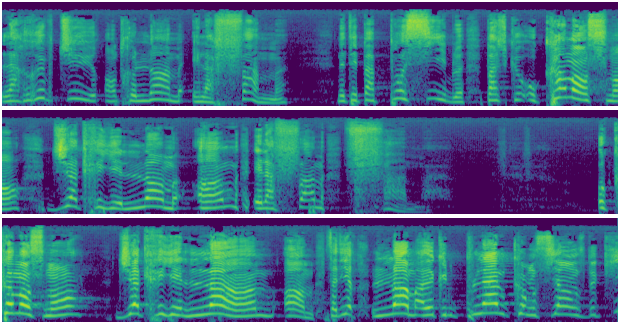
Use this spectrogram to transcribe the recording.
la rupture entre l'homme et la femme n'était pas possible parce qu'au commencement, Dieu a créé l'homme homme et la femme femme. Au commencement, Dieu a créé l'homme, homme, c'est-à-dire l'homme avec une pleine conscience de qui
